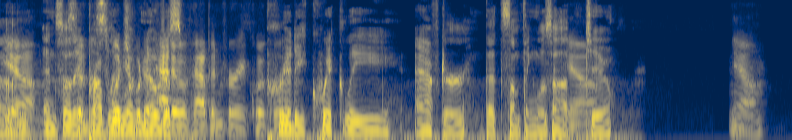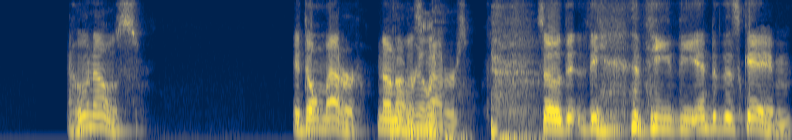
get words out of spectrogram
Um, yeah, and so they the probably would have noticed to have happened very quickly. pretty quickly after that something was up Yeah. too. Yeah. Who knows? It don't matter. None Not of this really. matters. So the, the the the end of this game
